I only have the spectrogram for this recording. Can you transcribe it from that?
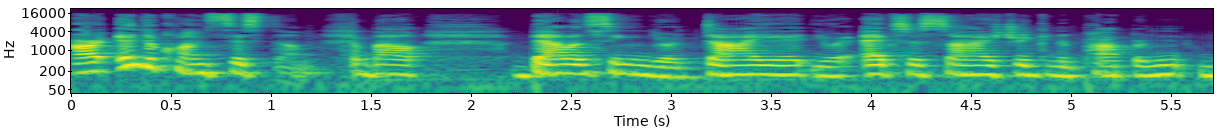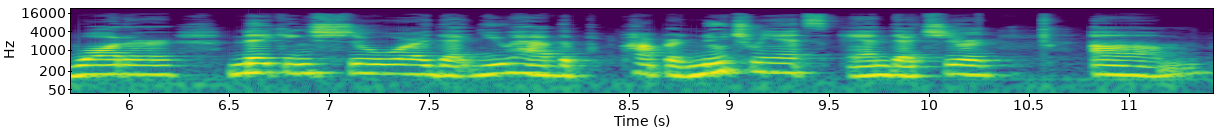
our endocrine system about balancing your diet, your exercise, drinking the proper water, making sure that you have the proper nutrients and that you're um,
